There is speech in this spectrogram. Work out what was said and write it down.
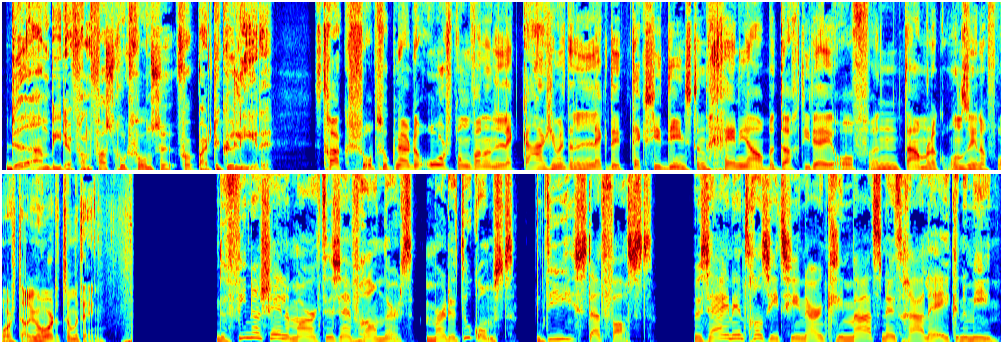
de aanbieder van vastgoedfondsen voor particulieren. Straks op zoek naar de oorsprong van een lekkage met een lekdetectiedienst. Een geniaal bedacht idee of een tamelijk onzinnig voorstel. Je hoort het zo meteen. De financiële markten zijn veranderd, maar de toekomst, die staat vast. We zijn in transitie naar een klimaatneutrale economie.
